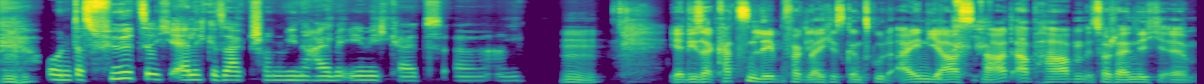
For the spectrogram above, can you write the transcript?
Mhm. Und das fühlt sich ehrlich gesagt schon wie eine halbe Ewigkeit äh, an. Mhm. Ja, dieser Katzenleben-Vergleich ist ganz gut. Ein Jahr Start-up haben ist wahrscheinlich, ähm,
